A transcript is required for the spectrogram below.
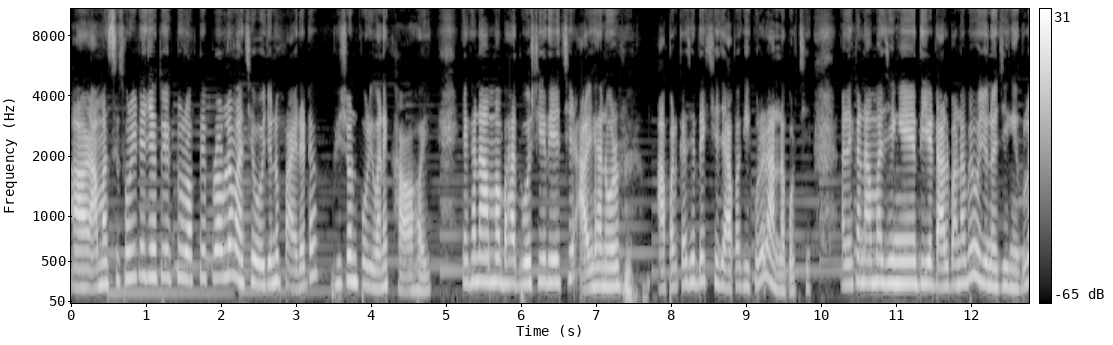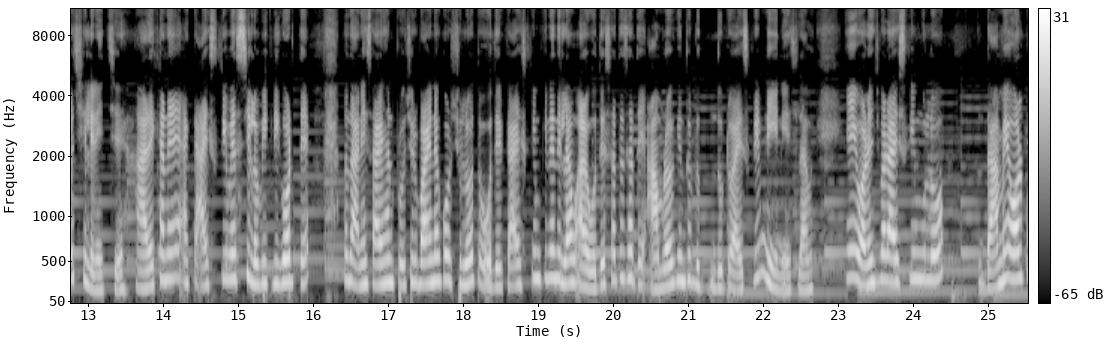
আর আমার শরীরে যেহেতু একটু রক্তের প্রবলেম আছে, ওই জন্য পায়রাটা ভীষণ পরিমাণে খাওয়া হয়। এখানে আম্মা ভাত বসিয়ে দিয়েছে। আইহান ওর আপার কাছে দেখছে যে আপা কী করে রান্না করছে। আর এখানে আমার ঝিঙে দিয়ে ডাল বানাবে, ওই জন্য ঝিঙেগুলো ছিলে নিচ্ছে। আর এখানে একটা আইসক্রিম এসেছিল বিক্রি করতে। তো দানি সাইহান প্রচুর বায়না করছিল, তো ওদেরকে আইসক্রিম কিনে দিলাম। আর ওদের সাথে সাথে আমরাও কিন্তু দুটো আইসক্রিম নিয়ে নিয়েছিলাম। এই অরেঞ্জ বার আইসক্রিমগুলো দামে অল্প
